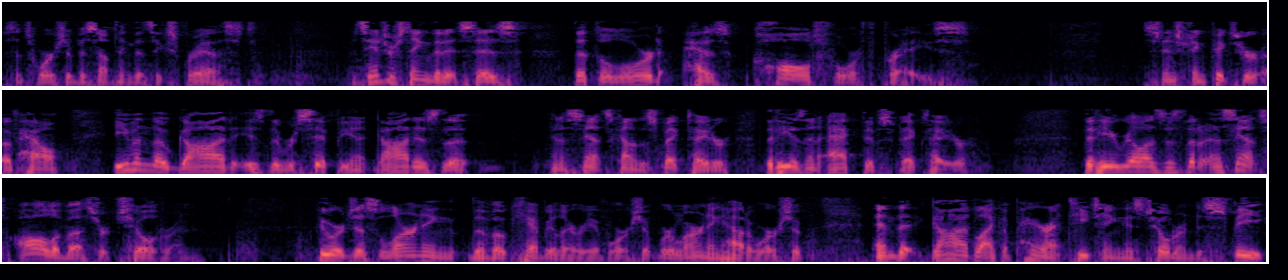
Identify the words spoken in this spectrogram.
since worship is something that's expressed. It's interesting that it says that the Lord has called forth praise. It's an interesting picture of how, even though God is the recipient, God is the, in a sense, kind of the spectator, that He is an active spectator. That He realizes that, in a sense, all of us are children who are just learning the vocabulary of worship. We're learning how to worship. And that God, like a parent teaching his children to speak,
